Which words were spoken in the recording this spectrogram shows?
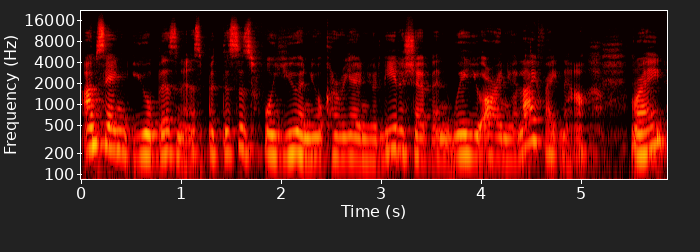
I'm saying your business, but this is for you and your career and your leadership and where you are in your life right now, right?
